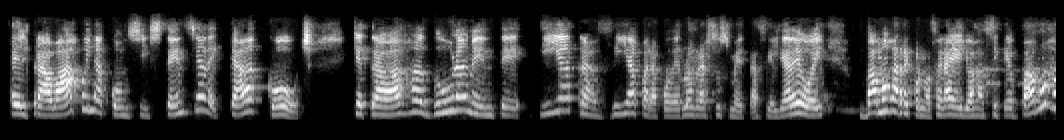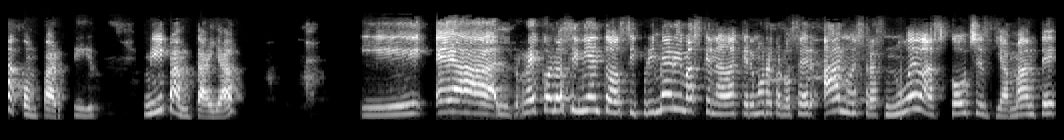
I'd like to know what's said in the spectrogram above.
el trabajo y la consistencia de cada coach que trabaja duramente día tras día para poder lograr sus metas. Y el día de hoy vamos a reconocer a ellos, así que vamos a compartir mi pantalla y al reconocimientos. Y primero y más que nada queremos reconocer a nuestras nuevas coaches diamante,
